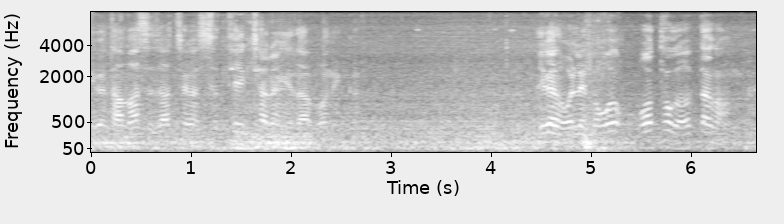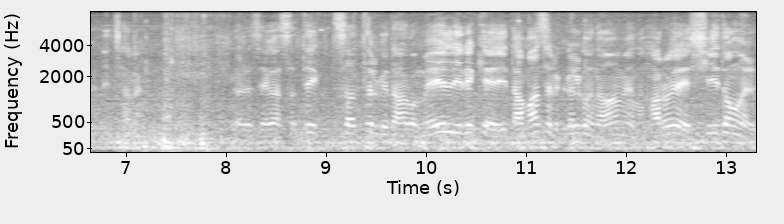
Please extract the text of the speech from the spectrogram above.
이거 다마스 자체가 스틱 차량이다 보니까 이건 원래 오토가 없다고 합니다. 이 차량. 그래서 제가 스틱 서툴기도 하고 매일 이렇게 이 다마스를 끌고 나오면 하루에 시동을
